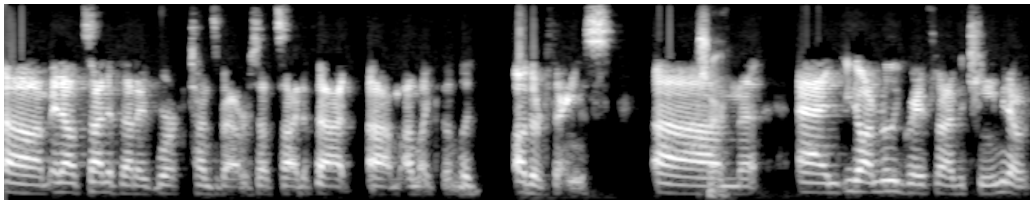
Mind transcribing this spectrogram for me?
Um, and outside of that, I work tons of hours outside of that um, on like the le- other things. Um, sure. And you know, I'm really grateful I have a team. You know,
